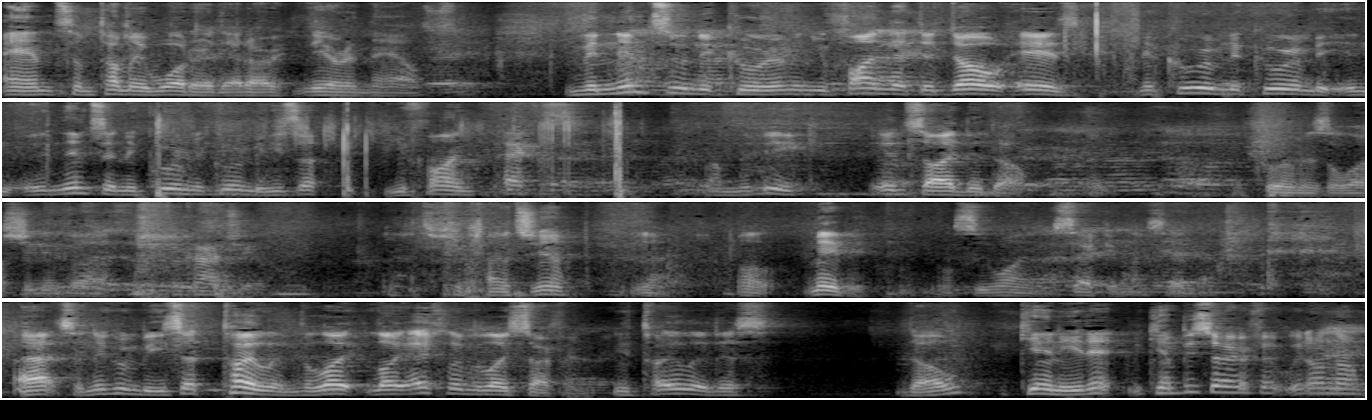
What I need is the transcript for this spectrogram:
and some tame water that are there in the house. V'nimtzu nikurim, and you find that the dough is nikurim nikurim nimtzu nikurim nikurim beisa. You find pecks from the beak inside the dough. Nikurim is a lashon of uh, focaccia. Yeah. Well, maybe we'll see why in a second. I said that. Uh, so nikurim beisa toilim v'loy echlim v'loy sarfin. You toilet this dough. You can't eat it. You can't be served it. We don't know.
